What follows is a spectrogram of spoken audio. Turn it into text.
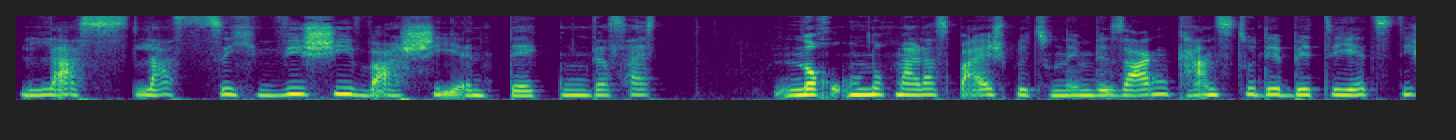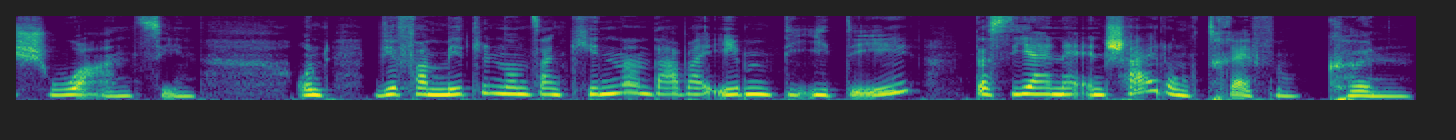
lass, lass sich Wischiwaschi entdecken. Das heißt, noch, um nochmal das Beispiel zu nehmen, wir sagen, kannst du dir bitte jetzt die Schuhe anziehen? Und wir vermitteln unseren Kindern dabei eben die Idee, dass sie eine Entscheidung treffen können,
